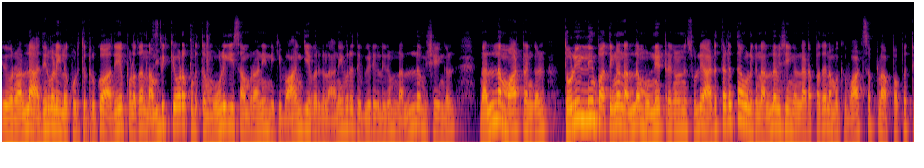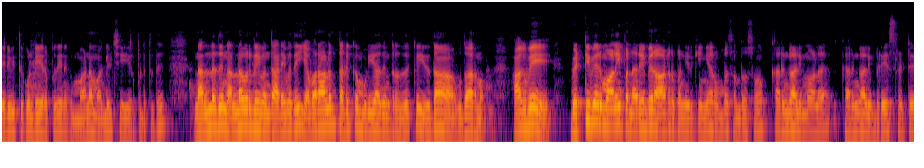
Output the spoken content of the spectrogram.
இது ஒரு நல்ல அதிர்வலைகளை கொடுத்துட்ருக்கோ அதே போல் தான் நம்பிக்கையோடு கொடுத்த மூலிகை சாம்பிராணி இன்றைக்கி வாங்கியவர்கள் அனைவரது வீடுகளிலும் நல்ல விஷயங்கள் நல்ல மாற்றங்கள் தொழிலையும் பார்த்திங்கன்னா நல்ல முன்னேற்றங்கள்னு சொல்லி அடுத்தடுத்து அவங்களுக்கு நல்ல விஷயங்கள் நடப்பதை நமக்கு வாட்ஸ்அப்பில் அப்பப்போ தெரிவித்து கொண்டே இருப்பது எனக்கு மன மகிழ்ச்சியை ஏற்படுத்துது. நல்லது நல்லவர்களை வந்து அடைவதை எவராலும் தடுக்க முடியாதுன்றதுக்கு இதுதான் உதாரணம். ஆகவே வெட்டிவேர் மாலை இப்போ நிறைய பேர் ஆர்டர் பண்ணியிருக்கீங்க. ரொம்ப சந்தோஷம். கருங்காலி மாலை கருங்காலி பிரேஸ்லெட்டு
